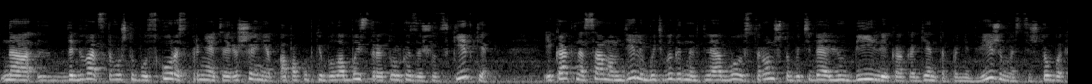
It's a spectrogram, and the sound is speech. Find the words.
на, добиваться того, чтобы скорость принятия решения о покупке была быстрая только за счет скидки, и как на самом деле быть выгодным для обоих сторон, чтобы тебя любили как агента по недвижимости, чтобы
